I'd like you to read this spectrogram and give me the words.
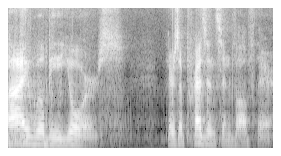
I will be yours. There's a presence involved there.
